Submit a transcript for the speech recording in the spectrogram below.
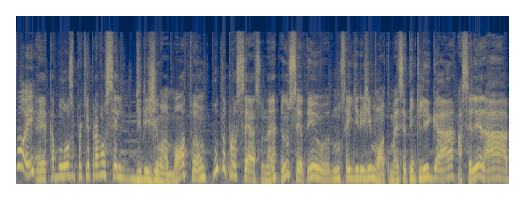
foi. É cabuloso porque pra você dirigir uma moto é um puta processo, né? Eu não sei, eu tenho, eu não sei dirigir moto, mas você tem que ligar, acelerar,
